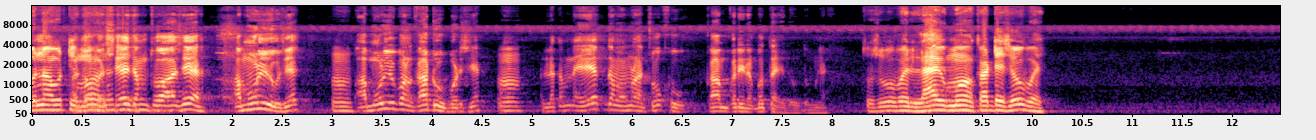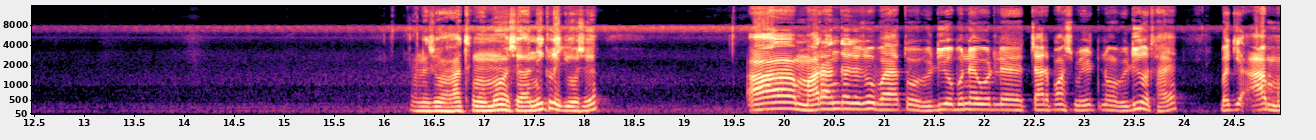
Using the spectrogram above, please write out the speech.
બનાવટી માં છે અમથો આ છે આ મૂળિયું છે. આ મૂળિયું પણ કાઢવું પડશે. એટલે તમને એકદમ હમણાં ચોખ્ખું કામ કરીને બતાવી દઉં તમને. તો જો ભાઈ લાઈવમાં કાઢે છે ભાઈ. અને જો હાથમાં મ છે આ નીકળી ગયો છે. આ મારા અંદાજે જો ભાઈ આ તો વીડિયો બનાવ્યો એટલે ચાર પાંચ મિનિટનો વીડિયો થાય. બાકી આ મ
